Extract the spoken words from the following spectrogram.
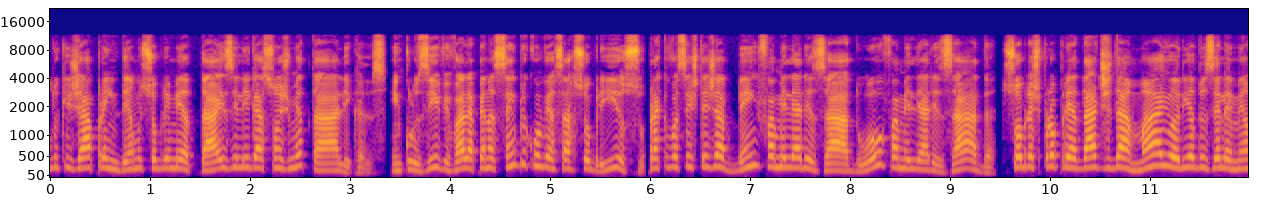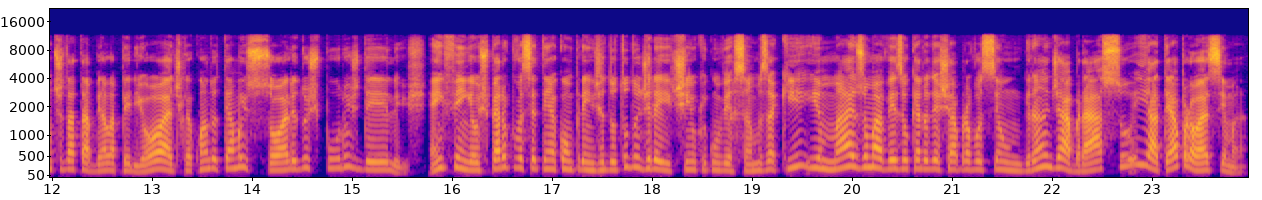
do que já aprendemos sobre metais e ligações metálicas. Inclusive, vale a pena sempre conversar sobre isso para que você esteja bem familiarizado ou familiarizada sobre as propriedades da maioria dos elementos da tabela periódica quando temos sólidos puros deles. Enfim, eu espero que você tenha compreendido tudo direitinho que conversamos aqui e, mais uma vez, eu quero deixar para você um grande abraço e até a próxima!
